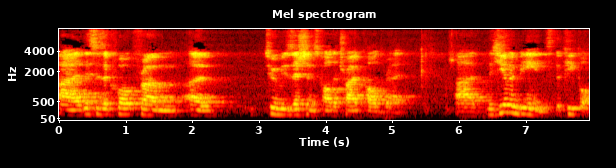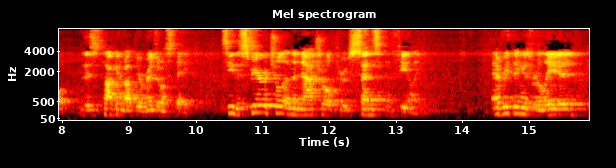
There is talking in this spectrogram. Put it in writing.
uh, this is a quote from uh, two musicians called A Tribe Called Red. Uh, the human beings, the people, this is talking about the original state, see the spiritual and the natural through sense and feeling. Everything is related.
